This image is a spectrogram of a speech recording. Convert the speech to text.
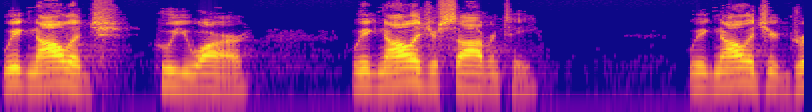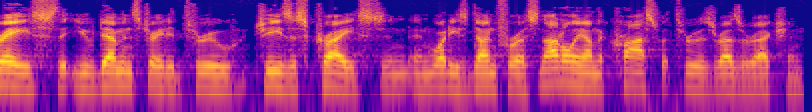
we acknowledge who you are. We acknowledge your sovereignty. We acknowledge your grace that you've demonstrated through Jesus Christ and, and what he's done for us, not only on the cross, but through his resurrection.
